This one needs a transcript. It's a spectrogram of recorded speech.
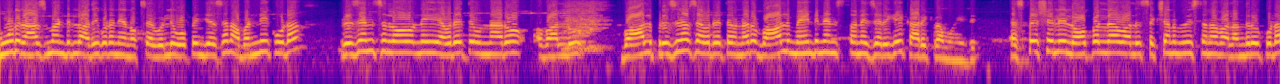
మూడు రాజమండ్రిలో అది కూడా నేను ఒకసారి వెళ్ళి ఓపెన్ చేశాను. అవన్నీ కూడా ప్రిజన్స్లోని ఎవరైతే ఉన్నారో వాళ్ళు వాళ్ళు ప్రిజనర్స్ ఎవరైతే ఉన్నారో వాళ్ళు మెయింటెనెన్స్ తోనే జరిగే కార్యక్రమం ఇది. ఎస్పెషల్లీ లోపల వాళ్ళు శిక్ష అనుభవిస్తున్న వాళ్ళందరూ కూడా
